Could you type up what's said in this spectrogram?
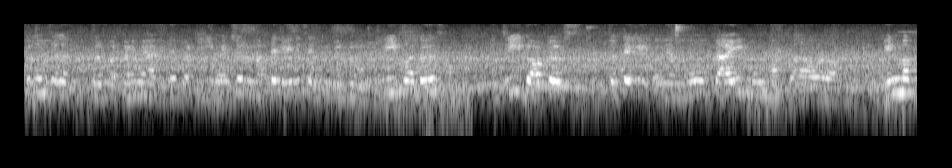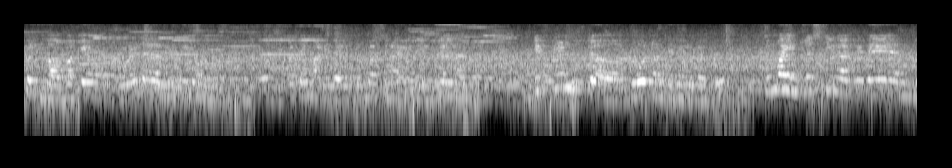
ಫಿಲಮ್ಸ್ ಎಲ್ಲ ಸ್ವಲ್ಪ ಕಡಿಮೆ ಬಟ್ ಈ ಪಿಕ್ಚರ್ ಮತ್ತೆ lady sentiment three mothers three daughters ಜೊತೆಗೆ ಮೂರು ತಾಯಿ ಮೂರು ಮಕ್ ಹೆಣ್ಮಕ್ಳ ಬಗ್ಗೆ ಒಳ್ಳೆಯ ರೀತಿ ಕತೆ ಮಾಡಿದ್ದಾರೆ. ತುಂಬ ಚೆನ್ನಾಗಿದೆ. ಇದರಲ್ಲಿ ನಾನು ಡಿಫ್ರೆಂಟ್ ರೋಲ್ ಅಂತ ಹೇಳಬೇಕು. ತುಂಬ ಇಂಟ್ರೆಸ್ಟಿಂಗ್ ಆಗಿದೆ ಆ್ಯಂಡ್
